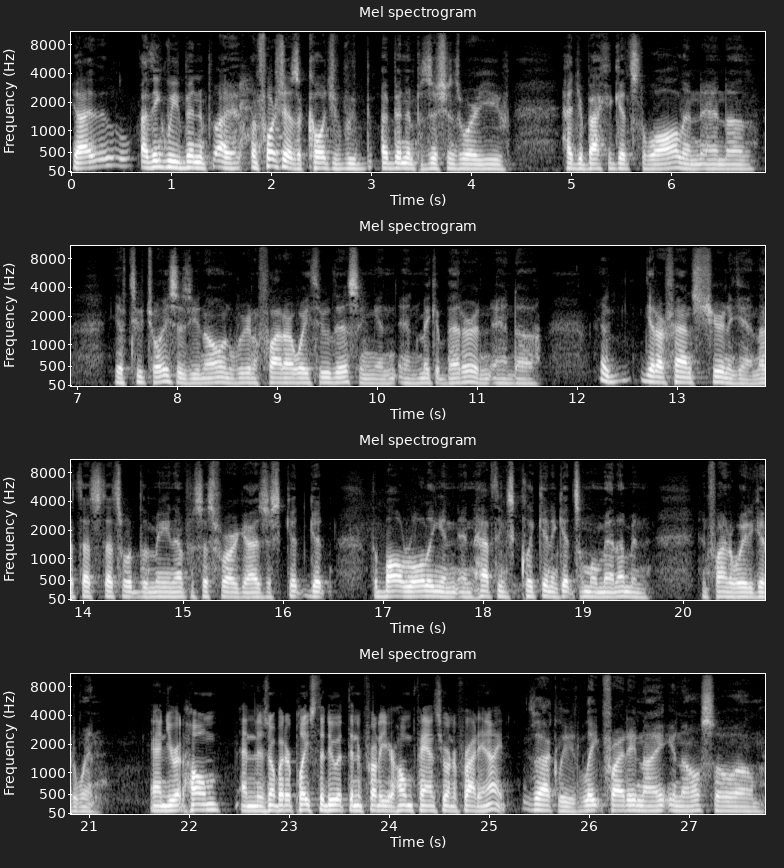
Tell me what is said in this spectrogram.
yeah, I, I, think we've been. I, unfortunately, as a coach, I've been in positions where you've had your back against the wall, and and uh, you have two choices, you know, and we're going to fight our way through this and and, and make it better, and and. Uh, you know, get our fans cheering again. That's that's that's what the main emphasis for our guys. Just get get the ball rolling and, and have things clicking and get some momentum and, and find a way to get a win. And you're at home, and there's no better place to do it than in front of your home fans here on a Friday night. Exactly, late Friday night, you know. So, um,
